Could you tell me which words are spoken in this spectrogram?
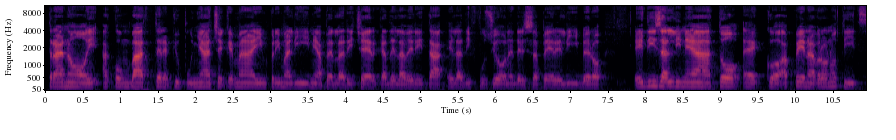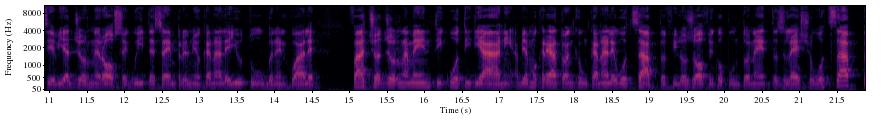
tra noi a combattere più pugnace che mai in prima linea per la ricerca della verità e la diffusione del sapere libero e disallineato. Ecco, appena avrò notizie vi aggiornerò. Seguite sempre il mio canale YouTube nel quale faccio aggiornamenti quotidiani. Abbiamo creato anche un canale WhatsApp filosofico.net slash WhatsApp.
